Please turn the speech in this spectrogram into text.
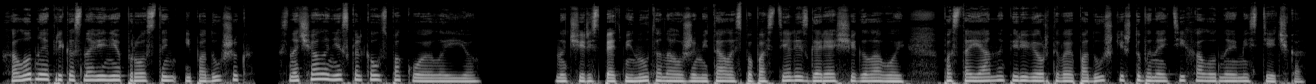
Холодное прикосновение простынь и подушек сначала несколько успокоило ее. Но через пять минут она уже металась по постели с горящей головой, постоянно перевертывая подушки, чтобы найти холодное местечко.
